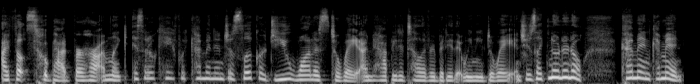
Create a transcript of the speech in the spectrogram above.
I felt so bad for her. I'm like, is it okay if we come in and just look, or do you want us to wait? I'm happy to tell everybody that we need to wait. And she's like, no, no, no, come in, come in.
